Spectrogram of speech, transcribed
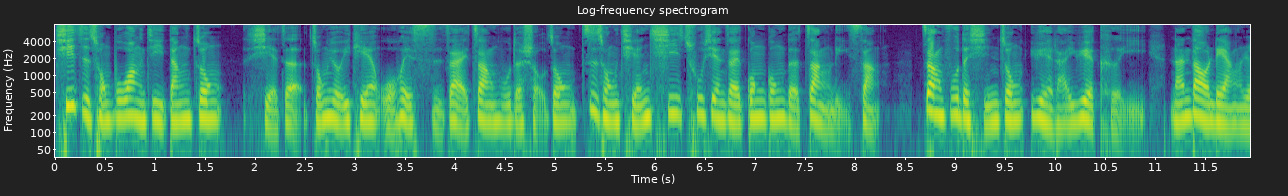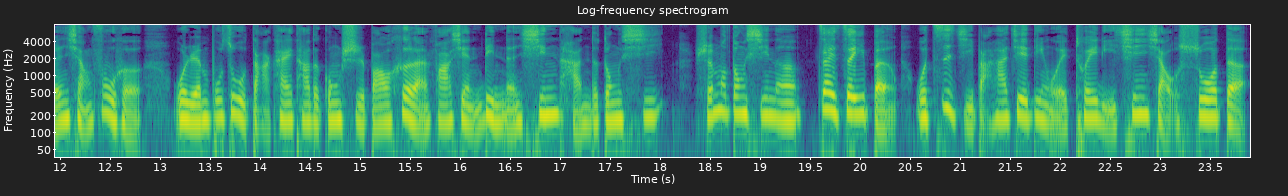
妻子从不忘记当中写着：“总有一天我会死在丈夫的手中。”自从前妻出现在公公的葬礼上，丈夫的行踪越来越可疑。难道两人想复合？我忍不住打开他的公事包，赫然发现令人心寒的东西。什么东西呢？在这一本我自己把它界定为推理轻小说的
